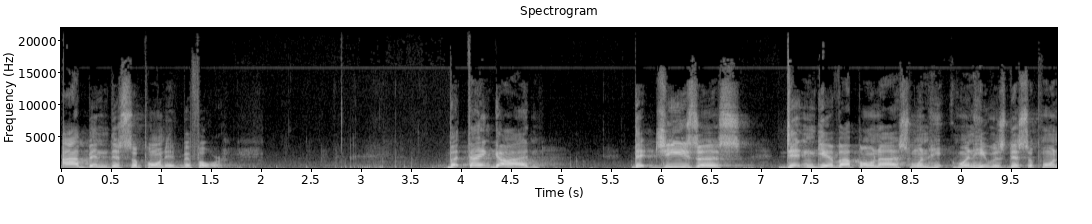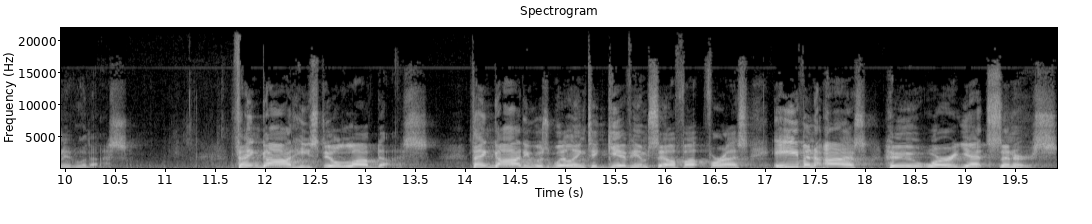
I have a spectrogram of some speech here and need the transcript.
I've been disappointed before. But thank God that Jesus didn't give up on us when he, when he was disappointed with us. Thank God he still loved us. Thank God he was willing to give himself up for us, even us who were yet sinners.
